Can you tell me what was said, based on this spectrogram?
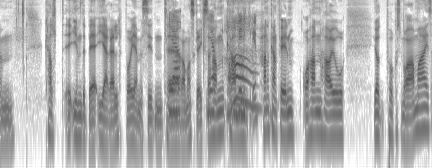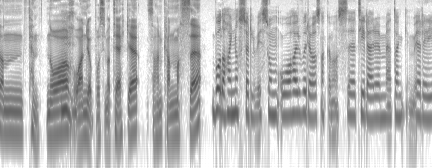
um, kalt IMDb IRL på hjemmesiden til yep. Ramaskrik. Så Yep. han, kan, virkelig. han kan film, og han har jo jobbet på Kosmorama i sånn 15 år, Mm. og han jobber på Cinemateket, så han kan masse. Både han og Sølvi, som òg har vært og snakka med oss eh, tidligere med eller i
